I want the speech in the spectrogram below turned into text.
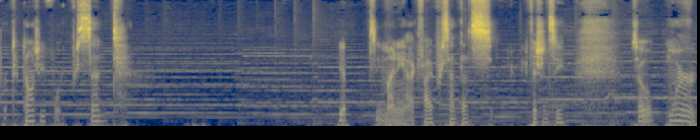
For technology, 40%. Yep, see mining act, 5%, that's efficiency. So more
